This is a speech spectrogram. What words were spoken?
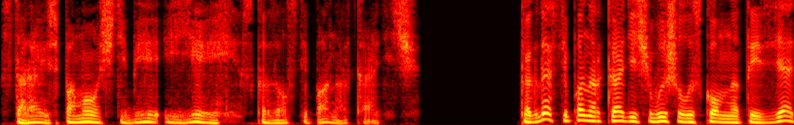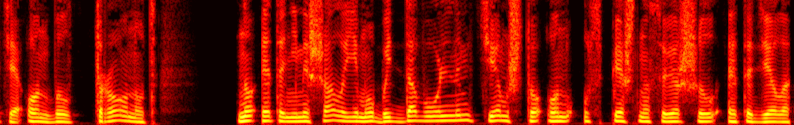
стараюсь помочь тебе и ей, сказал Степан Аркадьевич. Когда Степан Аркадьевич вышел из комнаты зятя, он был тронут, но это не мешало ему быть довольным тем, что он успешно совершил это дело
